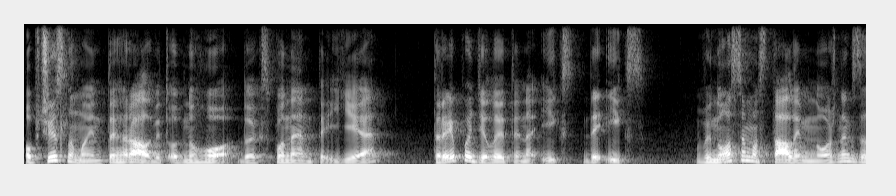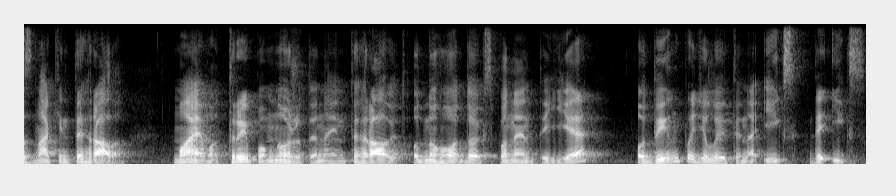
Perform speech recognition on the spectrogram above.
Обчислимо інтеграл від 1 до експоненти є 3 поділити на х dx. Виносимо сталий множник за знак інтеграла. Маємо 3 помножити на інтеграл від 1 до експоненти є 1 поділити на х dx.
